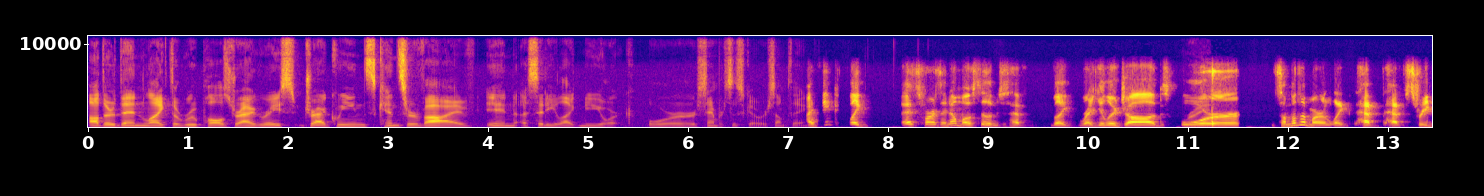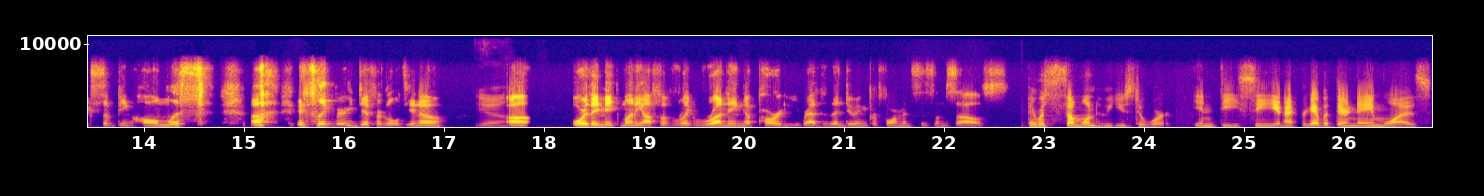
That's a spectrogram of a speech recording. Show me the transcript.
other than like the RuPaul's Drag Race drag queens can survive in a city like New York or San Francisco or something. I think like as far as I know, most of them just have like regular jobs, Right. Or some of them are like have have streaks of being homeless. Uh, it's like very difficult, you know. yeah. Uh, or they make money off of like running a party rather than doing performances themselves. There was someone who used to work in DC, and I forget what their name was.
